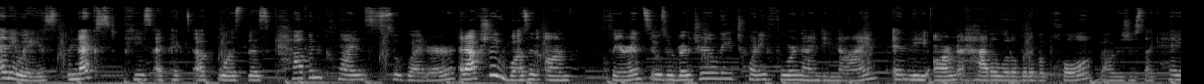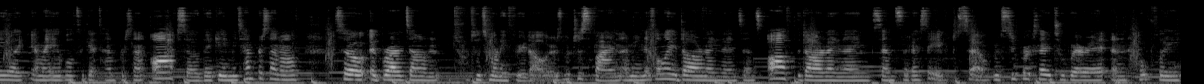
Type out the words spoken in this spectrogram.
Anyways, the next piece I picked up was this Calvin Klein sweater. It actually wasn't on clearance. It was originally $24.99 and the arm had a little bit of a pull. I was just like, hey, like, am I able to get 10% off? So they gave me 10% off. So it brought it down to $23, which is fine. I mean, it's only $1.99 off the $1.99 that I saved. So I'm super excited to wear it and hopefully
